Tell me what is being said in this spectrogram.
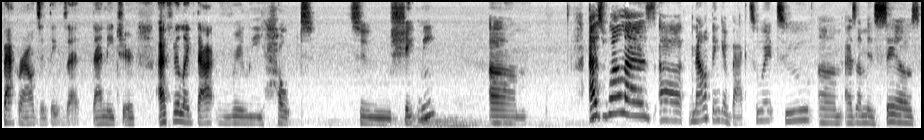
backgrounds and things that that nature. I feel like that really helped to shape me. As well as uh, now thinking back to it too, um, as I'm in sales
